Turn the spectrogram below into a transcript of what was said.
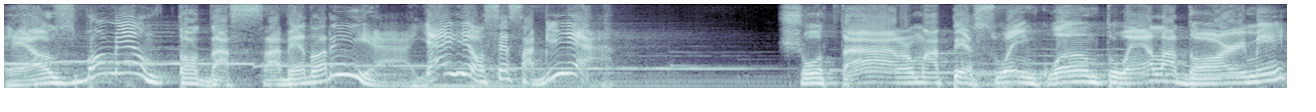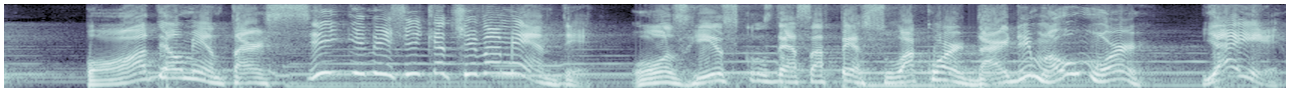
É os momentos da sabedoria. E aí, você sabia? Chutar uma pessoa enquanto ela dorme pode aumentar significativamente os riscos dessa pessoa acordar de mau humor. E aí?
